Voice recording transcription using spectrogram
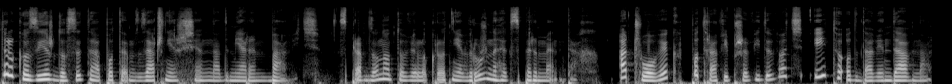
tylko zjesz dosyta, a potem zaczniesz się nadmiarem bawić. Sprawdzono to wielokrotnie w różnych eksperymentach. A człowiek potrafi przewidywać i to od dawien dawna.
